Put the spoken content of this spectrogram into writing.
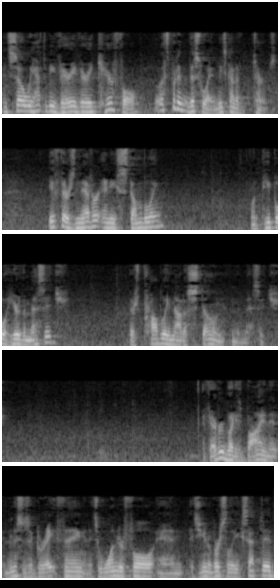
and so we have to be very very careful let's put it this way in these kind of terms if there's never any stumbling when people hear the message there's probably not a stone in the message if everybody's buying it and this is a great thing and it's wonderful and it's universally accepted,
